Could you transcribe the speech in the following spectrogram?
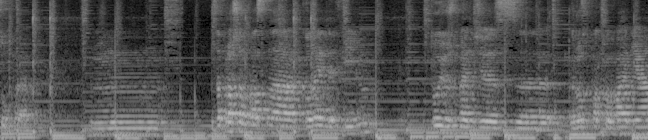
Super. Mm, zapraszam Was na kolejny film. Tu już będzie z e, rozpakowania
